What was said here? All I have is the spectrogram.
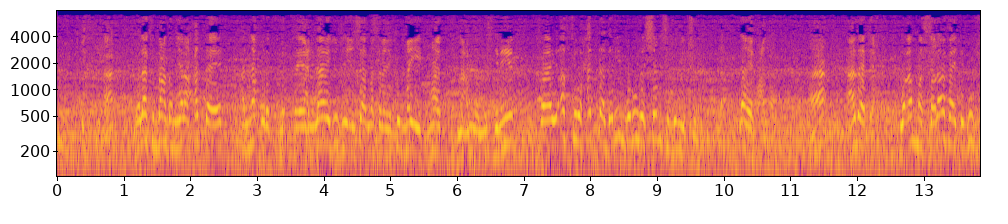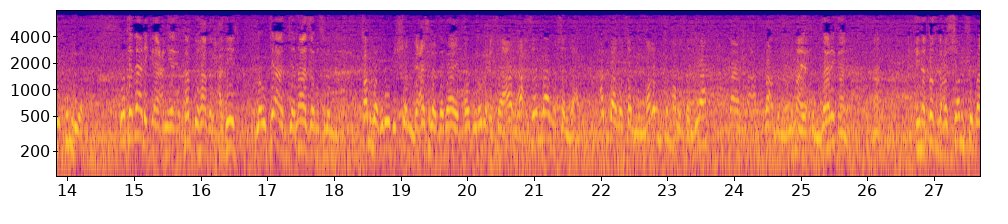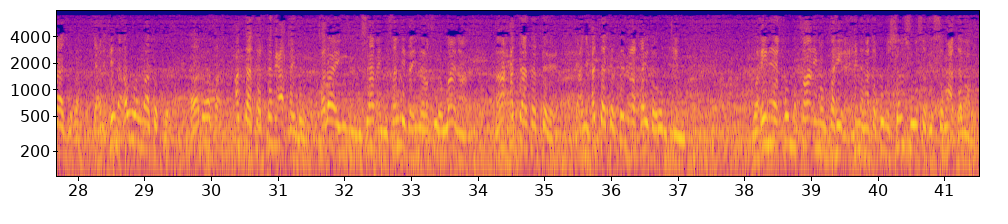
ها ولكن بعضهم يرى حتى إيه أن نقبر. يعني لا يجوز للإنسان مثلا يكون ميت مات مع من المسلمين فيؤخر حتى قريب غروب الشمس يقوم يكسر لا لا يفعل هذا. ها هذا وأما الصلاة فتكون في كل وقت. وكذلك يعني تبدو هذا الحديث لو جاءت جنازة مثلا قبل غروب الشمس بعشر دقائق أو بربع ساعة أحسن لا نصلي حتى نصلي المغرب ثم نصليها. بعض العلماء يقول ذلك. حين تطلع الشمس بازغه يعني حين أول ما تطلع. هذا حتى ترتفع قيدوه فلا يجوز للانسان أن يصلي فإن رسول الله نهى. حتى ترتفع. يعني حتى ترتفع قيد رمح. وحين يكون قائما ظهيرا حينما تكون الشمس وسط السماء تماما.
